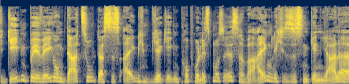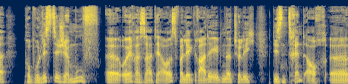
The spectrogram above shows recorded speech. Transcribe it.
die Gegenbewegung dazu, dass es eigentlich ein Bier gegen Populismus ist, aber eigentlich ist es ein genialer populistischer Move äh, eurer Seite aus, weil ihr gerade eben natürlich diesen Trend auch äh,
